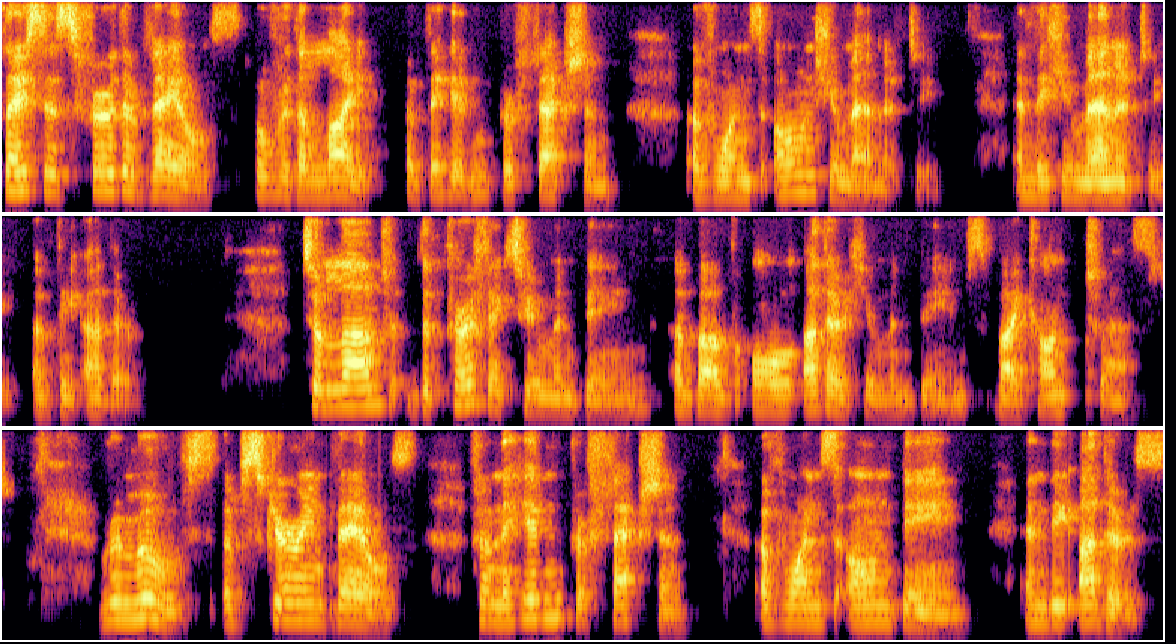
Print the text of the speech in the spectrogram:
places further veils over the light of the hidden perfection of one's own humanity and the humanity of the other. To love the perfect human being above all other human beings, by contrast, removes obscuring veils from the hidden perfection of one's own being and the others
